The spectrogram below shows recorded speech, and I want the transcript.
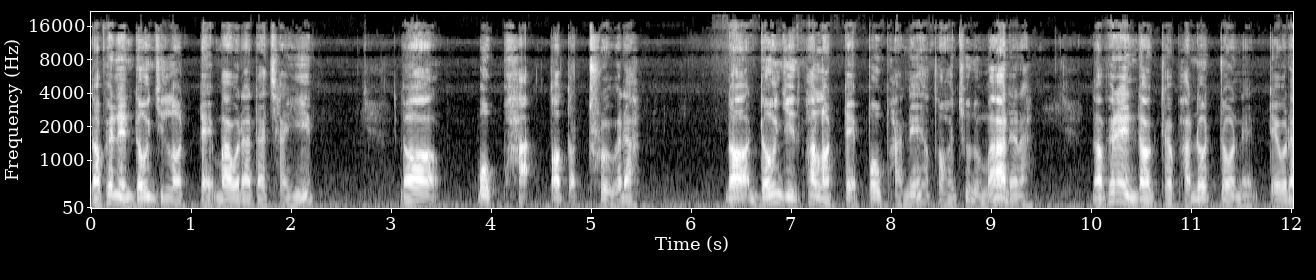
တော့ဖဲနေဒုံဂျီလောတဲ့မာဝရတချိုင်ဟိတော့ပုတ်ဖတ်တော့တထရဝဒါတော့ဒုံကြီးဖတ်လို့တဲ့ပုတ်ဖတ်နေတော့ချူလို့မာတယ်လား တော့ဖရင်ဒေါက်တာဖာဒိုတိုနဲ့တေဝရ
